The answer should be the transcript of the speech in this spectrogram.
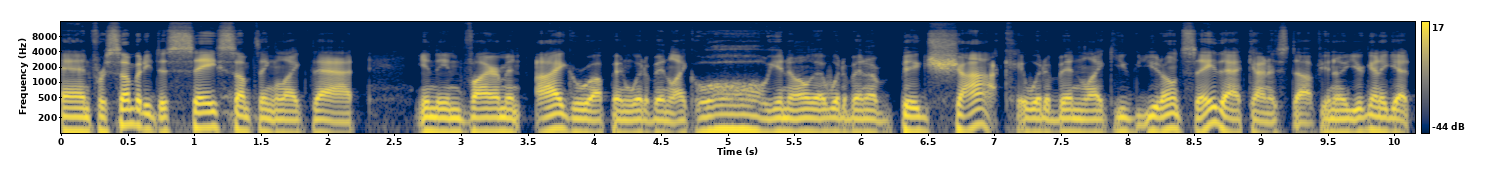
And for somebody to say something like that in the environment I grew up in would have been like, oh, you know, that would have been a big shock. It would have been like, you, you don't say that kind of stuff. You know, you're going to get,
